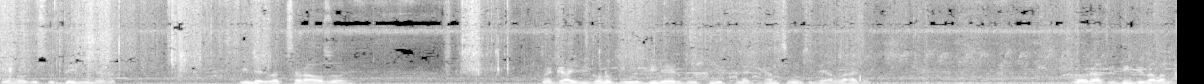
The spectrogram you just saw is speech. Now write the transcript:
কোনো কিছু দেখি না বিলের বাচ্চার আওয়াজ হয়। না, গাইবি কোনো বিলের ভূত মুত না ঘামছি মুছি দিয়ে আল্লাহ ও রাত্রি দিনটি বেলা না।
